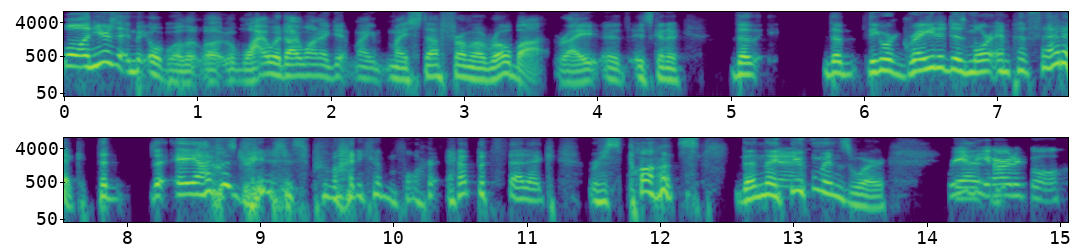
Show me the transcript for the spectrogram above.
well, and here's oh, well, uh, why would I want to get my my stuff from a robot, right? It, it's gonna the the they were graded as more empathetic. The the AI was graded as providing a more empathetic response than the yes. humans were. Read and, the article.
